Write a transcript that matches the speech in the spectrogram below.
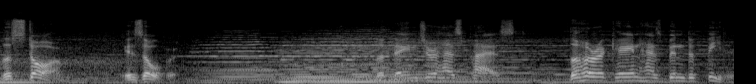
The storm is over. The danger has passed. The hurricane has been defeated,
